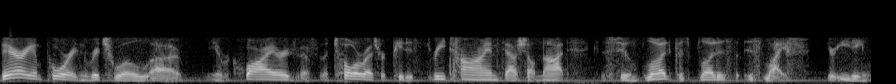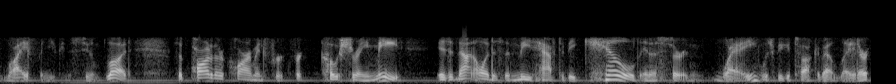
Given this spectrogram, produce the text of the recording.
Very important ritual uh, you know, required from the Torah. It's repeated three times. Thou shalt not consume blood because blood is, is life. You're eating life when you consume blood. So part of the requirement for, for koshering meat is that not only does the meat have to be killed in a certain way, which we could talk about later,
